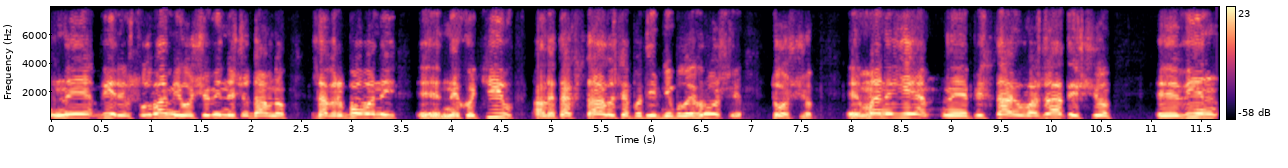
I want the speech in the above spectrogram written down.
не вірив словам його, що він нещодавно завербований, е, не хотів, але так сталося, потрібні були гроші тощо. Е, В мене є е, підстави вважати, що е, він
